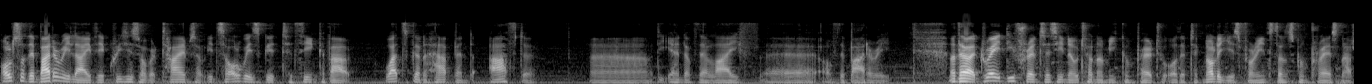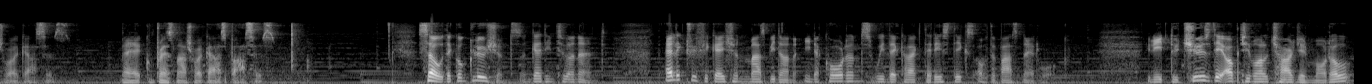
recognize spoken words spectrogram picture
Also, the battery life decreases over time, so it's always good to think about what's going to happen after uh, the end of the life uh, of the battery. And there are great differences in autonomy compared to other technologies, for instance, compressed natural gases, uh, compressed natural gas buses. So the conclusions and getting to an end. Electrification must be done in accordance with the characteristics of the bus network. You need to choose the optimal charging model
